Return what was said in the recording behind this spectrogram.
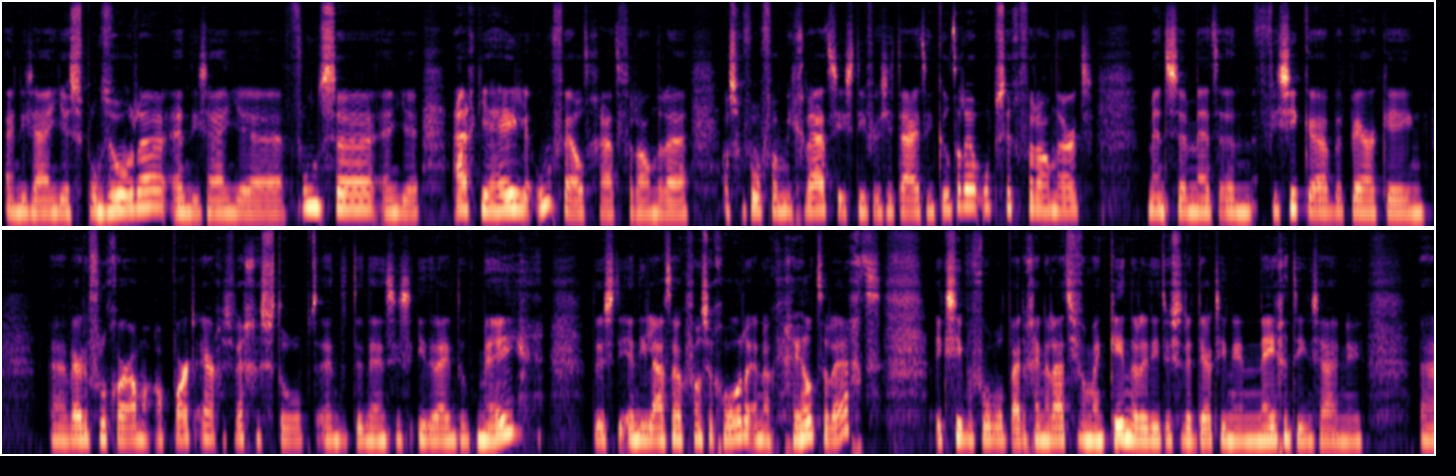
En die zijn je sponsoren. En die zijn je fondsen. En je, eigenlijk je hele omveld gaat veranderen. Als gevolg van migratie is diversiteit in cultureel opzicht veranderd. Mensen met een fysieke beperking uh, werden vroeger allemaal apart ergens weggestopt. En de tendens is, iedereen doet mee. Dus die, en die laat ook van zich horen en ook geheel terecht. Ik zie bijvoorbeeld bij de generatie van mijn kinderen... die tussen de 13 en 19 zijn nu... Uh,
